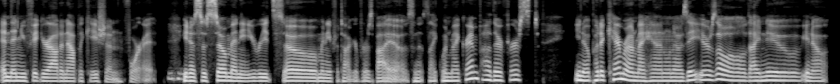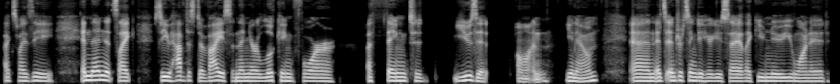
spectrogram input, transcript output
and then you figure out an application for it. Mm-hmm. You know, so so many you read so many photographers' bios, and it's like when my grandfather first you know, put a camera in my hand when I was eight years old. I knew, you know, XYZ. And then it's like, so you have this device and then you're looking for a thing to use it on, you know? And it's interesting to hear you say, like, you knew you wanted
